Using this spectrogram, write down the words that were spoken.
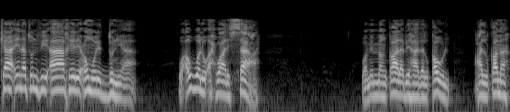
كائنة في آخر عمر الدنيا وأول أحوال الساعة. وممن قال بهذا القول علقمة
